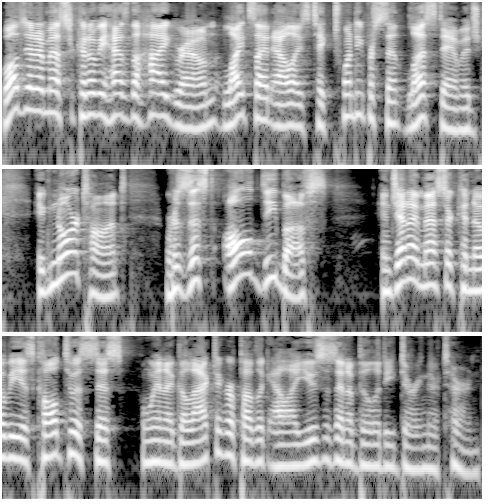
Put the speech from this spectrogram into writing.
While Jedi Master Kenobi has the high ground, light side allies take 20% less damage, ignore taunt, resist all debuffs, and Jedi Master Kenobi is called to assist when a Galactic Republic ally uses an ability during their turn.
